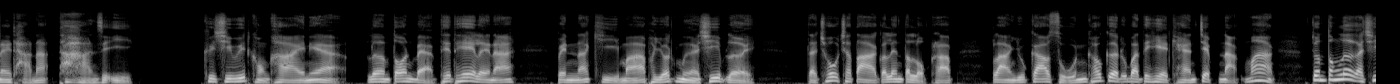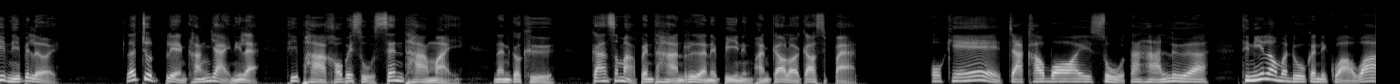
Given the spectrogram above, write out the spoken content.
ในฐานะทหารเสียอีก คือชีวิตของคายเนี่ยเริ่มต้นแบบเท่ๆเลยนะ เป็นนักขี่ม้าพยศมืออาชีพเลย แต่โชคชะตาก็เล่นตลกครับ กลางยุค 90 เขาเกิดอุบัติเหตุแขนเจ็บหนักมาก จนต้องเลิกอาชีพนี้ไปเลย และจุดเปลี่ยนครั้งใหญ่นี่แหละ ที่พาเขาไปสู่เส้นทางใหม่ นั่นก็คือการสมัครเป็นทหารเรือในปี 1998 โอเค จากคาวบอยสู่ทหารเรือ ทีนี้เรามาดูกันดีกว่าว่า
